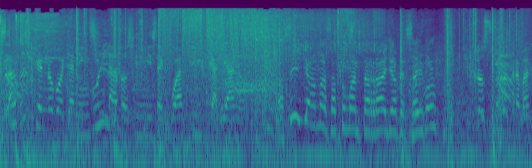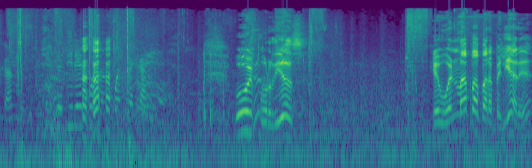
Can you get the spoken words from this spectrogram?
Sabes que no voy a ningún lado sin mi secuaz sicariano. ¿Así llamas a tu mantarraya de Sable? Lo sigo trabajando. Te diré cuando encuentre a Harry. Uy, por Dios. Qué buen mapa para pelear, ¿eh?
